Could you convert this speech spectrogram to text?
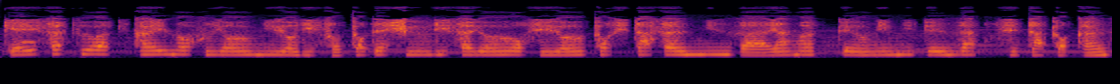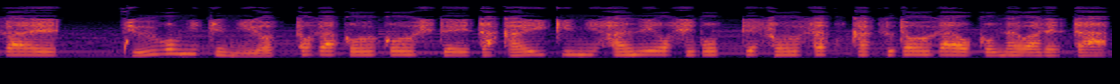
警察は機械の不良により外で修理作業をしようとした3人が誤って海に転落したと考え、15日にヨットが航行していた海域に範囲を絞って捜索活動が行われた。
